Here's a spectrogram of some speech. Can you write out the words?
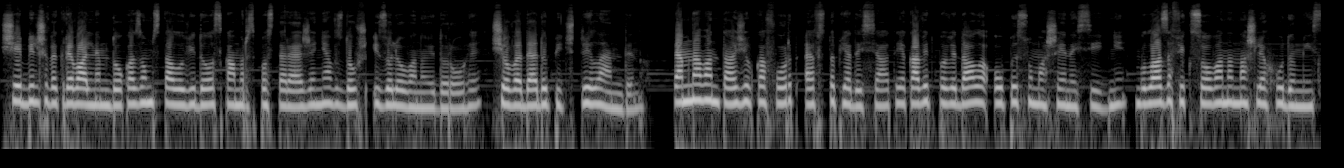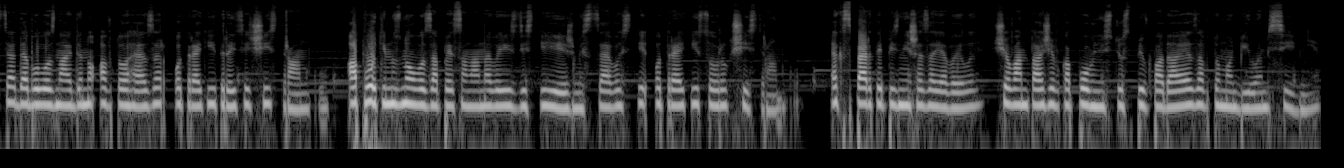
Ще більш викривальним доказом стало відео з камер спостереження вздовж ізольованої дороги, що веде до Пічтрі Лендинг. Темна вантажівка Ford F-150, яка відповідала опису машини Сідні, була зафіксована на шляху до місця, де було знайдено автогезер о 3.36 ранку, а потім знову записана на виїзді з тієї ж місцевості о 3.46 ранку. Експерти пізніше заявили, що вантажівка повністю співпадає з автомобілем Сідні.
